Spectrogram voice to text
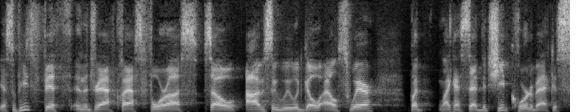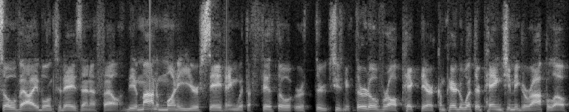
Yeah, so he's fifth in the draft class for us. So obviously we would go elsewhere. But like I said, the cheap quarterback is so valuable in today's NFL. The amount of money you're saving with a fifth or third, excuse me, third overall pick there compared to what they're paying Jimmy Garoppolo,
